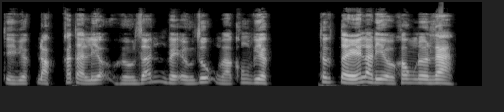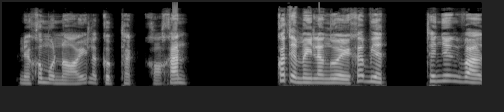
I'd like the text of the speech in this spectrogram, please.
thì việc đọc các tài liệu hướng dẫn về ứng dụng vào công việc thực tế là điều không đơn giản, nếu không muốn nói là cực thật khó khăn. Có thể mình là người khác biệt, thế nhưng vào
